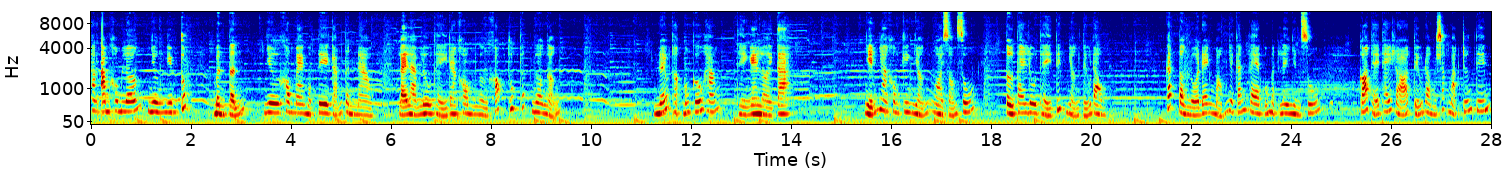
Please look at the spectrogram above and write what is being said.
Thanh âm không lớn nhưng nghiêm túc bình tĩnh như không mang một tia cảm tình nào, lại làm lưu thị đang không ngừng khóc thúc thích ngơ ngẩn. Nếu thật muốn cứu hắn thì nghe lời ta. Nhiễm nhan không kiên nhẫn ngồi xổm xuống, từ tay lưu thị tiếp nhận tiểu đồng. Cách tầng lụa đen mỏng như cánh ve của mịch ly nhìn xuống, có thể thấy rõ tiểu đồng sắc mặt trướng tím,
